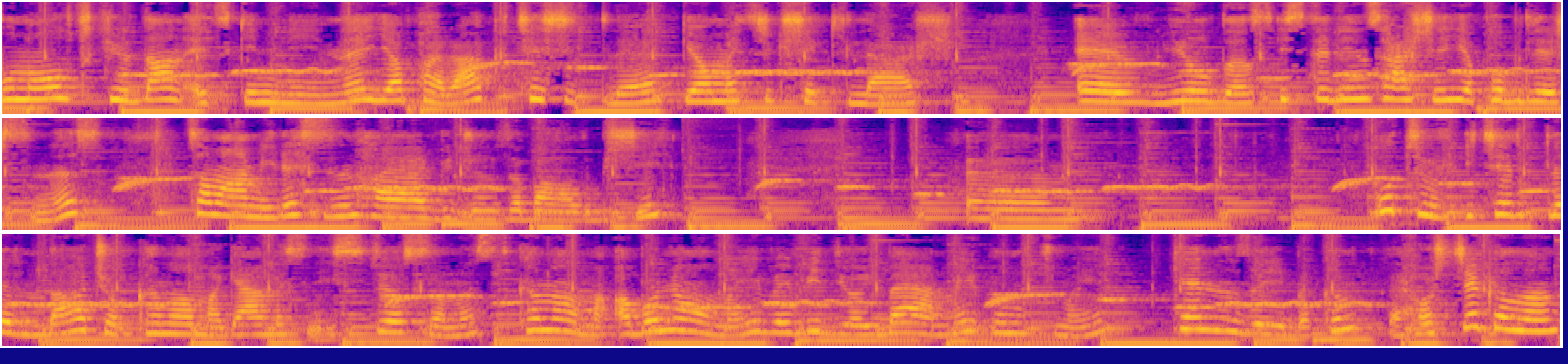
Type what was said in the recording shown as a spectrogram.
bu nohut kürdan etkinliğini yaparak çeşitli geometrik şekiller, ev, yıldız, istediğiniz her şeyi yapabilirsiniz. Tamamıyla sizin hayal gücünüze bağlı bir şey. Bu tür içeriklerin daha çok kanalıma gelmesini istiyorsanız kanalıma abone olmayı ve videoyu beğenmeyi unutmayın. Kendinize iyi bakın ve hoşçakalın.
